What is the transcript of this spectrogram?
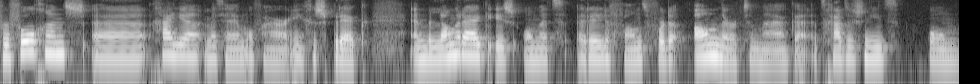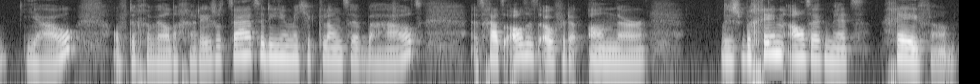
Vervolgens uh, ga je met hem of haar in gesprek. En belangrijk is om het relevant voor de ander te maken. Het gaat dus niet om jou of de geweldige resultaten die je met je klanten hebt behaald. Het gaat altijd over de ander. Dus begin altijd met geven.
